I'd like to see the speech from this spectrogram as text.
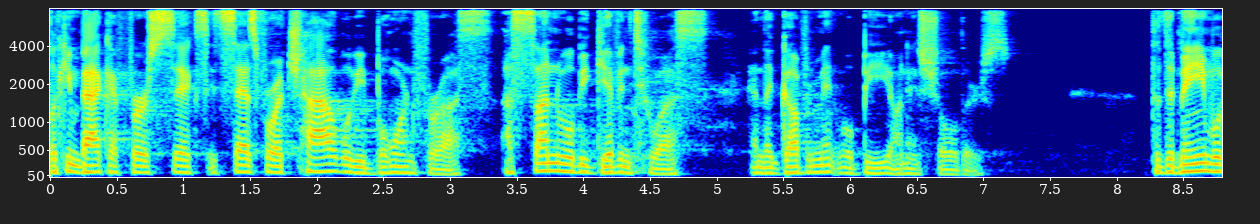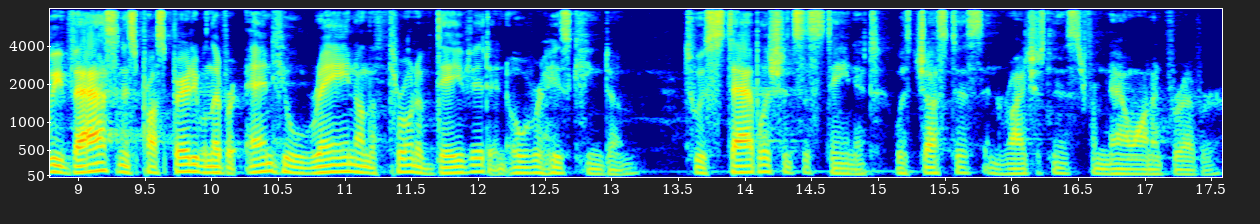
Looking back at verse 6, it says, For a child will be born for us, a son will be given to us, and the government will be on his shoulders. The dominion will be vast, and his prosperity will never end. He will reign on the throne of David and over his kingdom, to establish and sustain it with justice and righteousness from now on and forever.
